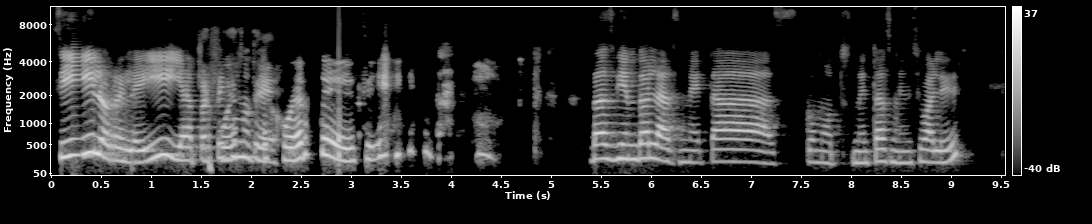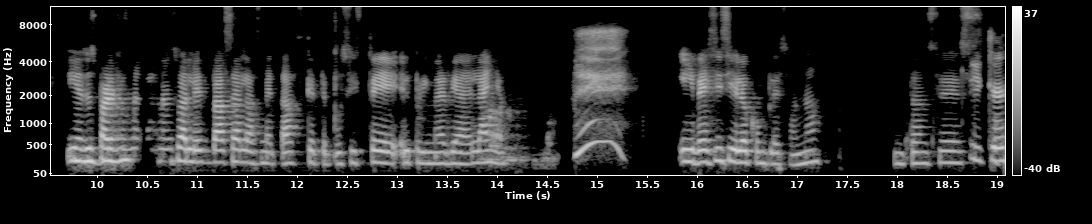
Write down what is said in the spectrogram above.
Sí, lo releí y aparte como que Qué fuerte, sí. vas viendo las metas, como tus metas mensuales, y entonces para esas metas mensuales vas a las metas que te pusiste el primer día del año. Y ves si sí lo cumples o no. Entonces, ¿Y o qué?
